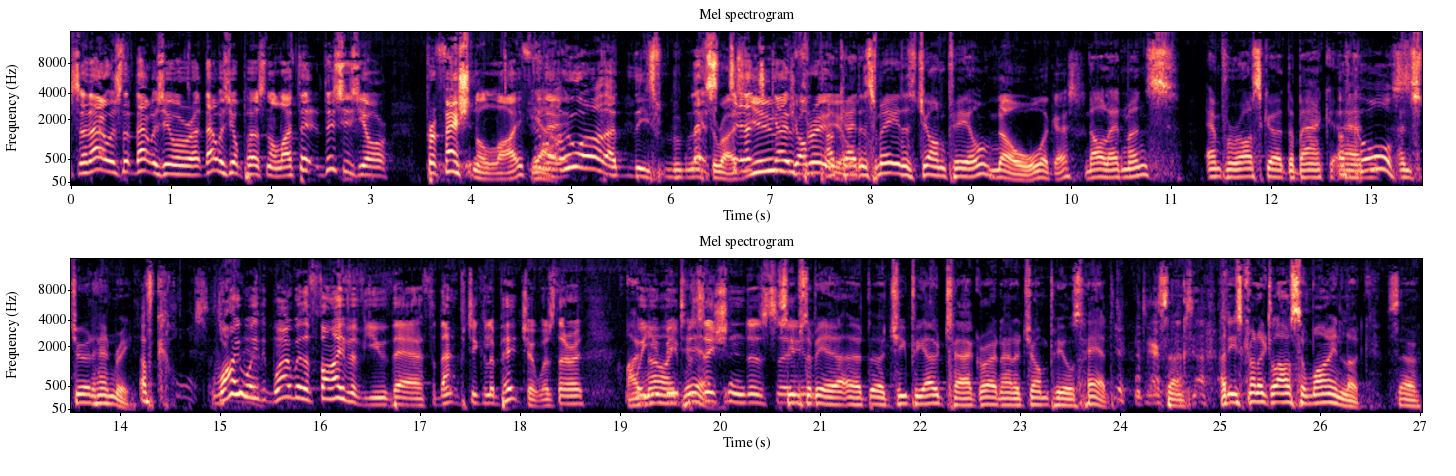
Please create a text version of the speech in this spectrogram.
So that was that was your uh, that was your personal life. Th- This is your professional life. Yeah. know. Who are these left Let's- to right? let's you, go John through. Peel. okay, there's me, there's John Peel, Noel, I guess. Noel Edmonds, Emperor Rosko at the back, Of and, course. and Stuart Henry. Of course. Why were why were the five of you there for that particular picture? Was there a I've were no you idea. positioned as uh, Seems to be a, a, a GPO tag growing out of John Peel's head. so, and he's got a glass of wine look. So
